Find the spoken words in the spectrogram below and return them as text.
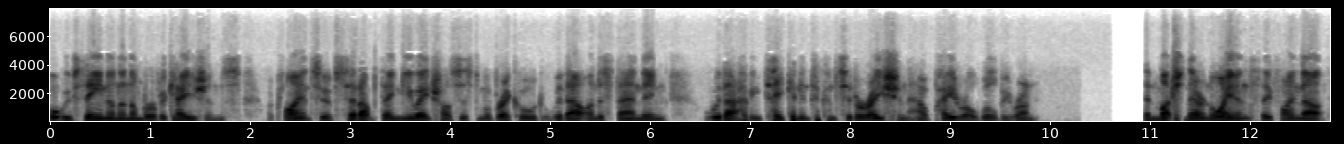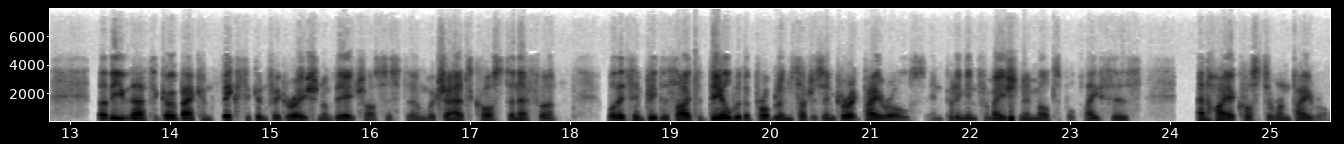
What we've seen on a number of occasions are clients who have set up their new HR system of record without understanding, without having taken into consideration how payroll will be run. And much to their annoyance, they find out that they either have to go back and fix the configuration of the HR system, which adds cost and effort, or they simply decide to deal with the problems such as incorrect payrolls, inputting information in multiple places, and higher cost to run payroll.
